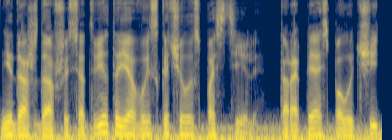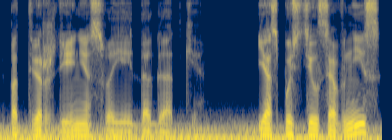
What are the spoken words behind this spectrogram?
Не дождавшись ответа, я выскочил из постели, торопясь получить подтверждение своей догадки. Я спустился вниз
